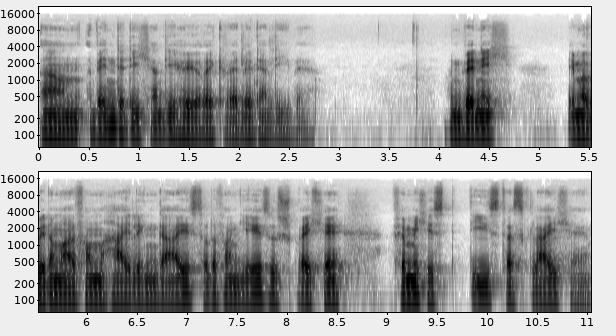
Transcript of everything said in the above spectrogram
ähm, wende dich an die höhere Quelle der Liebe. Und wenn ich immer wieder mal vom Heiligen Geist oder von Jesus spreche, für mich ist dies das Gleiche.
